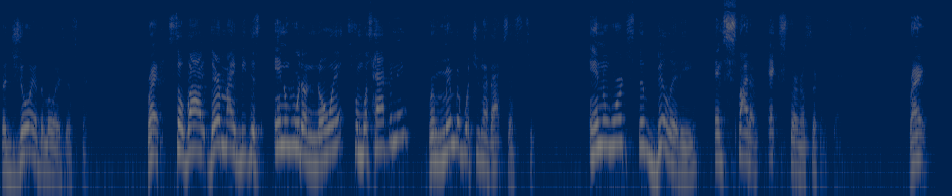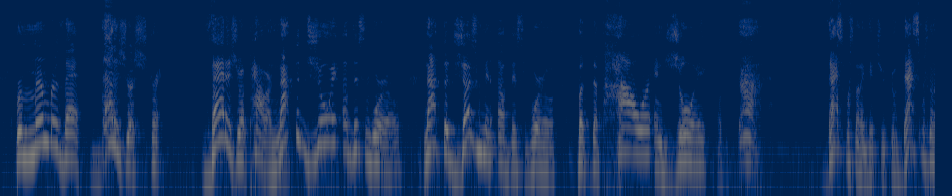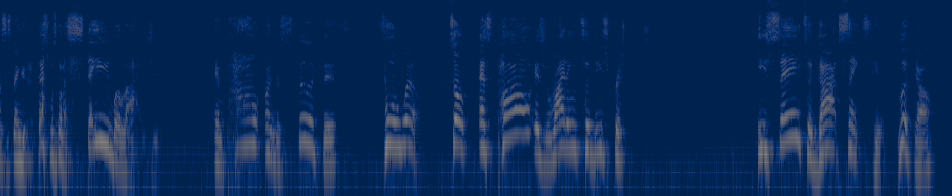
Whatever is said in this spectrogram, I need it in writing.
the joy of the Lord is your strength. Right? So while there might be this inward annoyance from what's happening, remember what you have access to. Inward stability in spite of external circumstances. Right? Remember that that is your strength. That is your power, not the joy of this world, not the judgment of this world, but the power and joy of God. That's what's going to get you through. That's what's going to sustain you. That's what's going to stabilize you. And Paul understood this full well. So, as Paul is writing to these Christians, he's saying to God's saints here look, y'all,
